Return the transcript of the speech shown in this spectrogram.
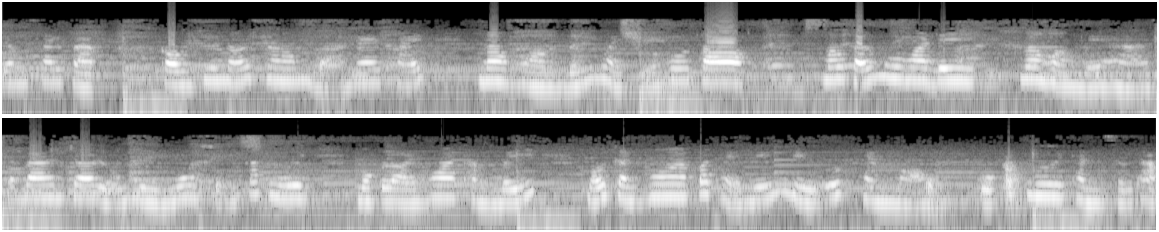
chân say vặt, còn chưa nói xong đã nghe thấy Ma Hoàng đứng ngoài cửa hô to, mau tới mua hoa đi, Ma Hoàng bệ hạ sẽ ban cho lũ người ngu xuẩn các ngươi một loài hoa thần bí, mỗi cành hoa có thể biến điều ước hàng mộ của các ngươi thành sự thật.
